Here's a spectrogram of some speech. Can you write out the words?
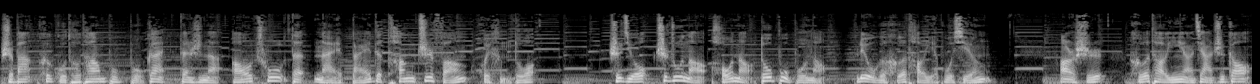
十八，喝骨头汤不补钙，但是呢，熬出的奶白的汤脂肪会很多。十九，吃猪脑、猴脑都不补脑，六个核桃也不行。二十，核桃营养价值高，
